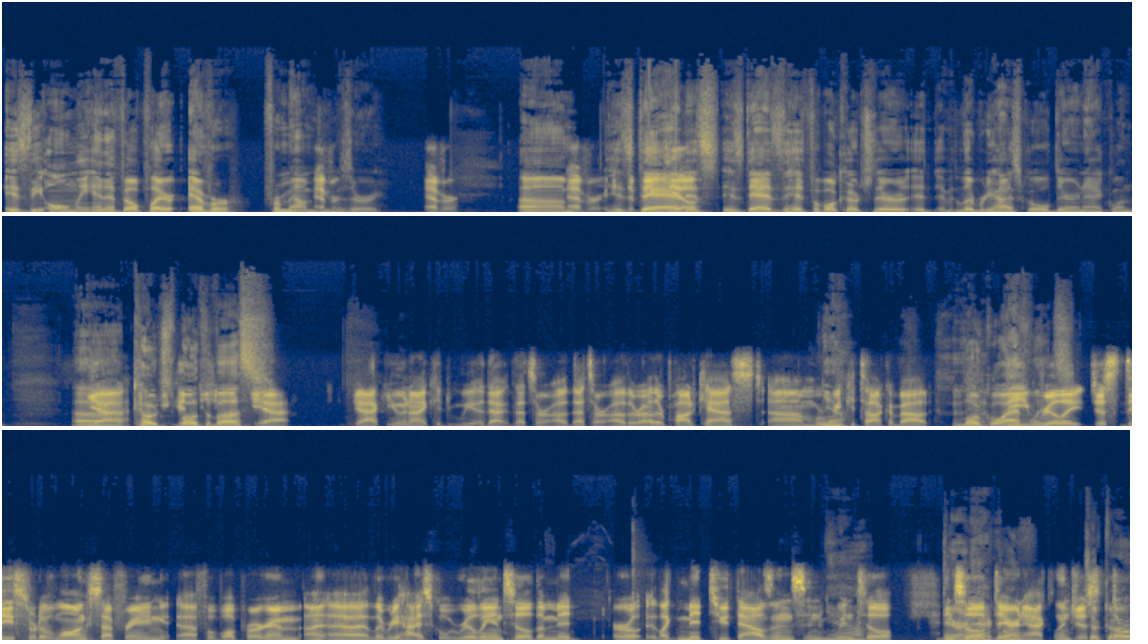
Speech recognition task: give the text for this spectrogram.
is the only NFL player ever from Mountain View, Ever. Missouri. ever. Um, Ever. It's His dad is his dad's the head football coach there at Liberty High School, Darren Acklin. Uh, Yeah, coached could- both of us. Yeah, Jack, you and I could we that that's our uh, that's our other other podcast um, where Yeah. we could talk about local the athletes. really just the sort of long suffering uh, football program uh, uh, at Liberty High School really until the mid early like mid 2000s and Yeah. until Darren until Acklin Darren Acklin just took over.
